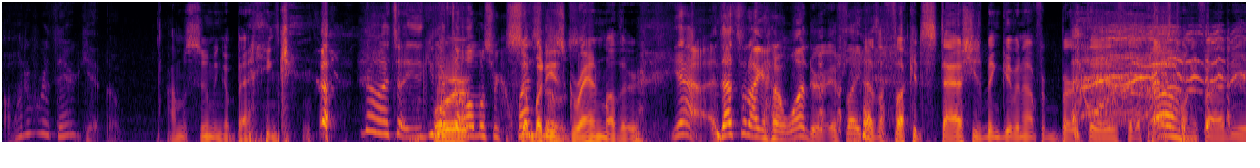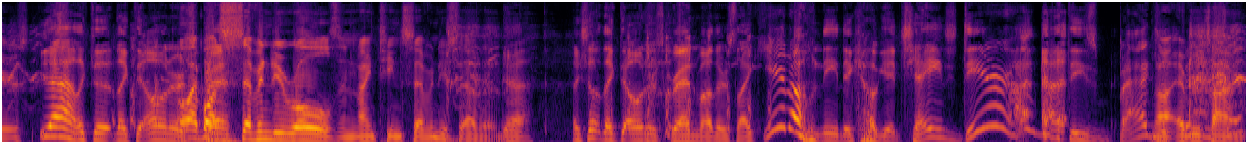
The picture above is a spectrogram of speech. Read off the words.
I wonder where they're getting them. I'm assuming a bank No, it's a, you have to almost request somebody's those. grandmother Yeah, that's what I gotta wonder. If like, has a fucking stash she's been giving out for birthdays for the past 25 years. yeah, like the like the owner. Oh, I bought 70 rolls in 1977. Yeah, like so, like the owner's grandmother's like, you don't need to go get changed, dear. I've got these bags. No, of every time,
